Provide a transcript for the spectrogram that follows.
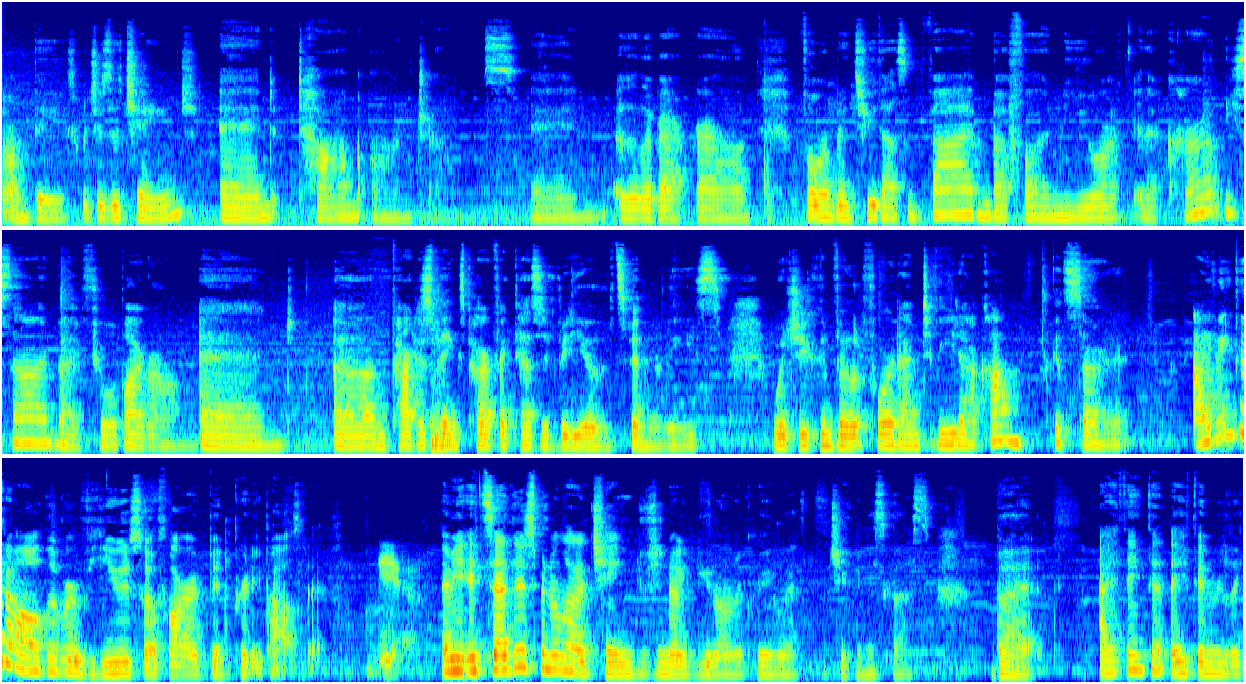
on bass, which is a change, and Tom on drums. And another background, formed in 2005 in Buffalo, New York, and they're currently signed by Fuel by Ramen. And um, Practice Makes Perfect has a video that's been released, which you can vote for at MTV.com. Let's get started. I think that all the reviews so far have been pretty positive. yeah. I mean, it said there's been a lot of change, which I know you don't agree with, which you can discuss. But I think that they've been really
